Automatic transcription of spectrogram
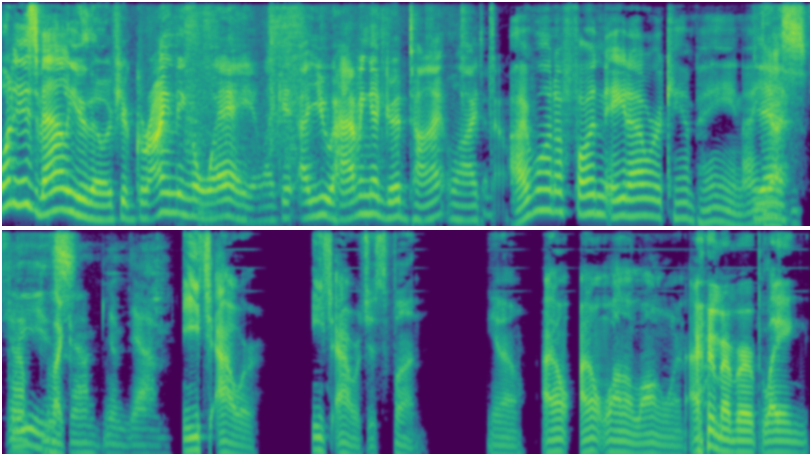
What is value though if you're grinding away? Like, it- are you having a good time? Well, I don't know. I want a fun eight-hour campaign. I Yes, yeah, please. Like yeah, yeah, yeah. Each hour, each hour is just fun. You know, I don't, I don't want a long one. I remember playing.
